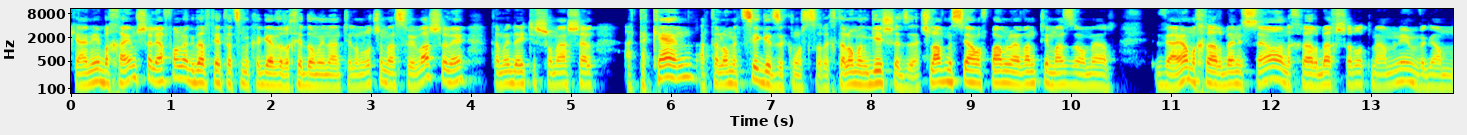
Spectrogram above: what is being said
כי אני בחיים שלי אף פעם לא הגדרתי את עצמי כגבר הכי דומיננטי, למרות שמהסביבה שלי תמיד הייתי שומע של אתה כן, אתה לא מציג את זה כמו שצריך, אתה לא מנגיש את זה. בשלב מסוים אף פעם לא הבנתי מה זה אומר. והיום אחרי הרבה ניסיון, אחרי הרבה הכשרות מאמנים וגם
